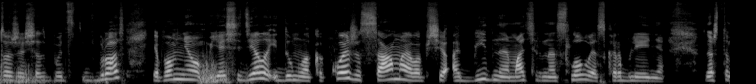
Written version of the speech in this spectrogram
тоже сейчас будет вброс. Я помню, я сидела и думала, какое же самое вообще обидное матерное слово и оскорбление. Потому что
